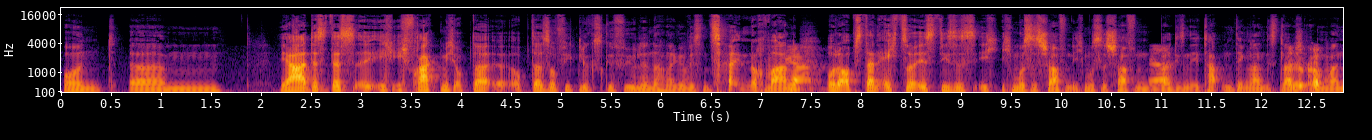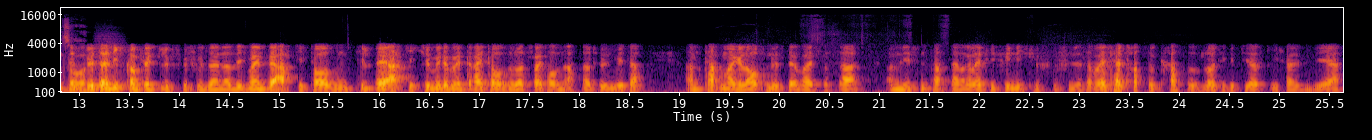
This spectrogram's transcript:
Und ähm, ja, das, das, ich, ich frage mich, ob da, ob da so viel Glücksgefühle nach einer gewissen Zeit noch waren. Ja. Oder ob es dann echt so ist, dieses, ich, ich muss es schaffen, ich muss es schaffen. Ja. Bei diesen Etappendingern ist, glaube also ich, irgendwann so. Das wird da nicht komplett Glücksgefühl sein. Also ich meine, wer 80.000, äh, 80 Kilometer mit 3.000 oder 2.800 Höhenmeter am Tag mal gelaufen ist, der weiß, dass da am nächsten Tag dann relativ wenig Glücksgefühl ist. Aber es ist halt trotzdem krass, dass es Leute gibt, die das durchhalten. Ja,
